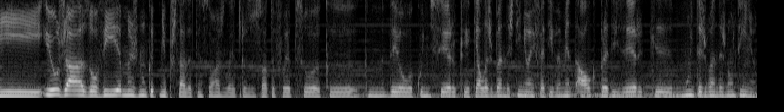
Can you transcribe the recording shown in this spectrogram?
e eu já as ouvia, mas nunca tinha prestado atenção às letras. O Sota foi a pessoa que, que me deu a conhecer que aquelas bandas tinham efetivamente algo para dizer que muitas bandas não tinham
